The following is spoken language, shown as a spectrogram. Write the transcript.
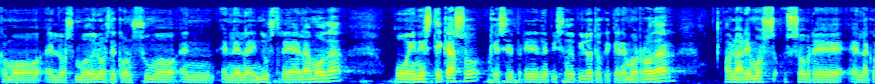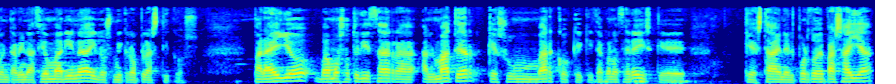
como en los modelos de consumo en, la industria de la moda, o en este caso, que es el episodio piloto que queremos rodar, hablaremos sobre eh, la contaminación marina y los microplásticos. Para ello vamos a utilizar al Mater, que es un barco que quizá conoceréis, que, está en el puerto de Pasaya,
